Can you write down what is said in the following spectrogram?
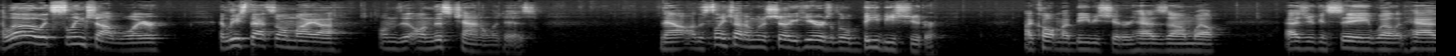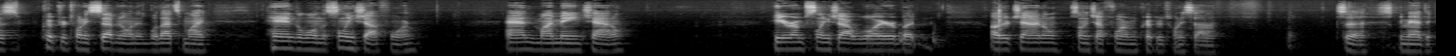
Hello, it's Slingshot Warrior. At least that's on my uh, on the on this channel. It is. Now the slingshot I'm going to show you here is a little BB shooter. I call it my BB shooter. It has um well, as you can see, well it has Cryptor 27 on it. Well, that's my handle on the slingshot forum and my main channel. Here I'm Slingshot Warrior, but other channel Slingshot Forum Cryptor 27. It's a schematic.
